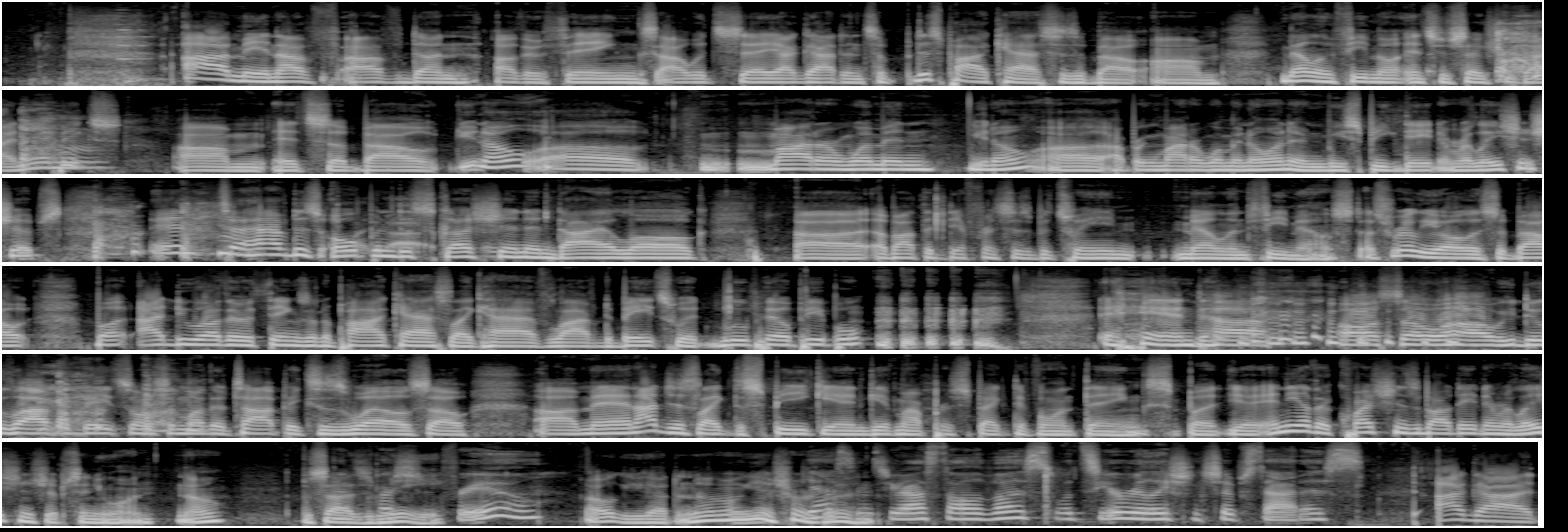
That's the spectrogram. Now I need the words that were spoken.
I mean, I've I've done other things. I would say I got into this podcast is about um, male and female intersexual dynamics. Um, it's about you know uh, modern women. You know, uh, I bring modern women on, and we speak dating and relationships, and to have this open discussion and dialogue uh, about the differences between male and females. That's really all it's about. But I do other things on the podcast, like have live debates with blue pill people. and uh, also uh, we do live debates on some other topics as well. So, uh, man, I just like to speak and give my perspective on things. But yeah, any other questions about dating and relationships? Anyone? No, besides Question me. for you. Oh, you got another one? Yeah, sure. Yeah, since you asked all of us, what's your relationship status? I got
